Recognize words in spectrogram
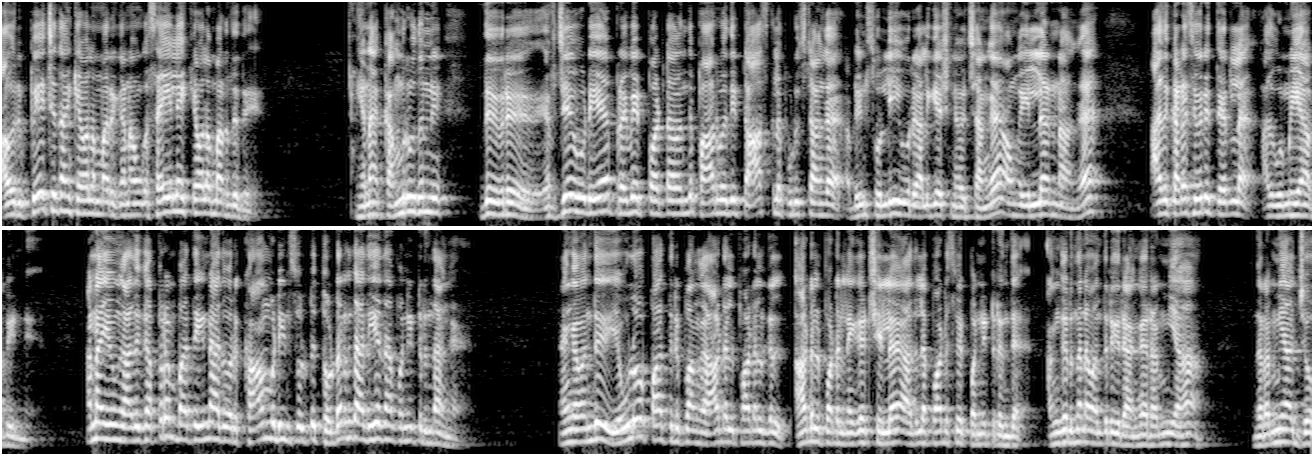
அவர் பேச்சு தான் கேவலமாக இருக்கு ஆனால் அவங்க செயலே கேவலமாக இருந்தது. ஏன்னா கம்ருதுன்னு இது இவர் எஃப்ஜே உடைய பிரைவேட் பார்ட்டை வந்து பார்வதி டாஸ்கில் பிடிச்சிட்டாங்க அப்படின்னு சொல்லி ஒரு அலிகேஷனை வச்சாங்க. அவங்க இல்லைன்னாங்க. அது கடைசி வரை தெரில அது உண்மையா அப்படின்னு. ஆனால் இவங்க அதுக்கப்புறம் பார்த்தீங்கன்னா அது ஒரு காமெடின்னு சொல்லிட்டு தொடர்ந்து அதையே தான் பண்ணிட்டு இருந்தாங்க. அங்கே வந்து எவ்வளோ பார்த்துருப்பாங்க ஆடல் பாடல்கள் ஆடல் பாடல் நிகழ்ச்சியில் அதில் பார்ட்டிசிபேட் பண்ணிட்டு இருந்தேன் அங்கேருந்தானே வந்துருக்கிறாங்க வந்திருக்கிறாங்க ரம்யா. இந்த ரம்யா ஜோ.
